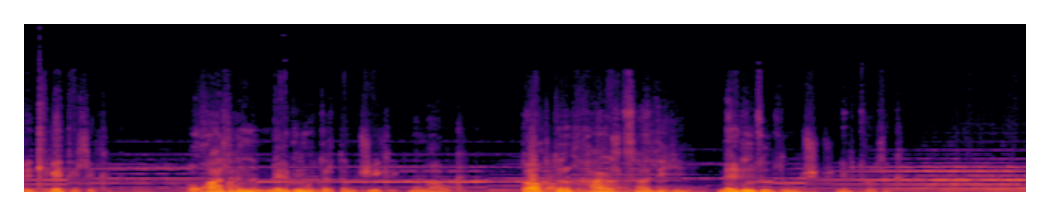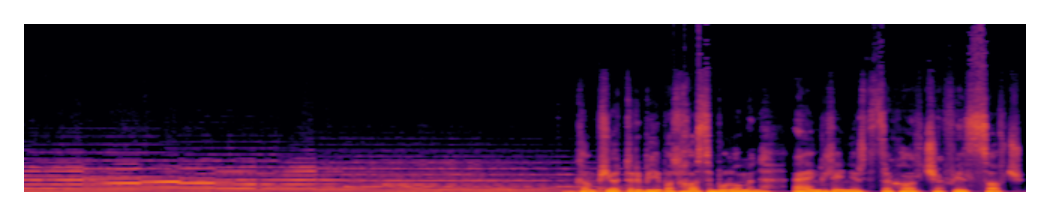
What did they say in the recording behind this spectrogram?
мэдлэгэд хэлэг. Ухаалаг нь мэрэгэн өдрөмжийг мөн авг. Доктор Харалт цаалогийн мэрэгэн зөвлөмж нэвтрүүлэг. Компьютер бий болохоос бүр өмнө Английн нэрт зохиолч, философч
